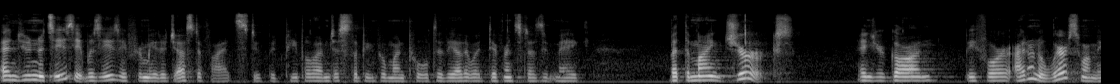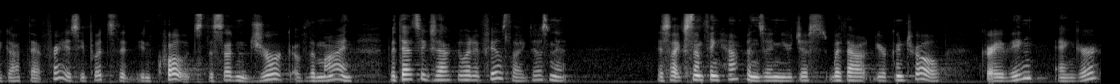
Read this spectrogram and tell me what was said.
And you know, it's easy. It was easy for me to justify it. Stupid people. I'm just slipping from one pool to the other. What difference does it make? But the mind jerks, and you're gone before. I don't know where Swami got that phrase. He puts it in quotes, the sudden jerk of the mind. But that's exactly what it feels like, doesn't it? It's like something happens and you're just without your control. Craving, anger.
